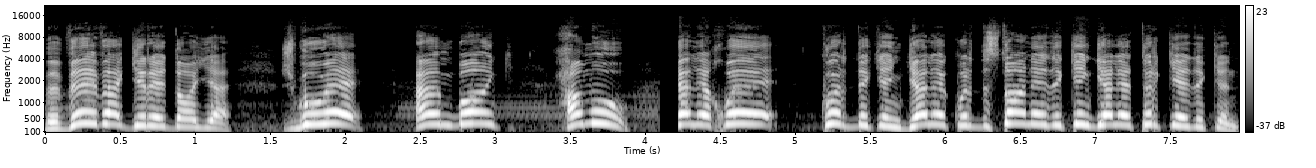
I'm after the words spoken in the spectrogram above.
به وی و گره دایه جبوه ام بانک همو گل خوی کرد دکن گل کردستان دکن گل ترکیه دکن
